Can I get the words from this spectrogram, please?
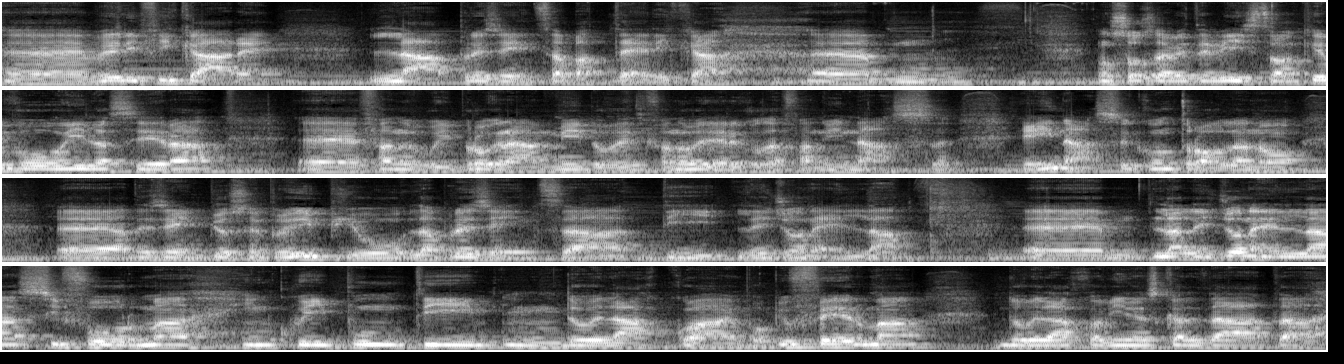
eh, verificare la presenza batterica. Eh, non so se avete visto anche voi la sera eh, fanno quei programmi dove ti fanno vedere cosa fanno i NAS e i NAS controllano eh, ad esempio sempre di più la presenza di legionella. Eh, la legionella si forma in quei punti mm, dove l'acqua è un po' più ferma, dove l'acqua viene scaldata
